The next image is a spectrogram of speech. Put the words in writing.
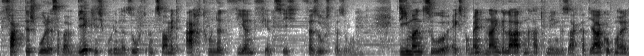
Faktisch wurde es aber wirklich gut untersucht und zwar mit 844 Versuchspersonen, die man zu Experimenten eingeladen hat und ihnen gesagt hat, ja, guck mal,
